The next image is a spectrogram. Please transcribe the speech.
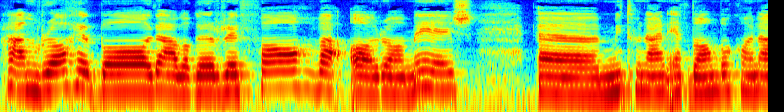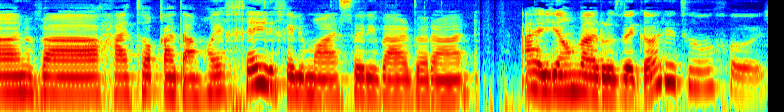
همراه با در واقع رفاه و آرامش می‌تونن اقدام بکنن و حتی قدم های خیلی خیلی موثری بردارن. ایام و روزگارتون خوش.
